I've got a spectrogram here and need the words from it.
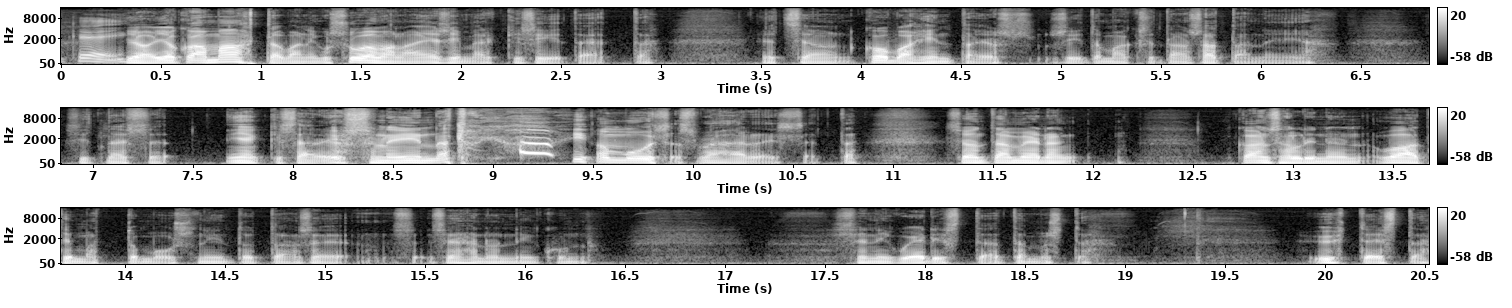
Okei. Joo, joka on mahtava niin kuin suomalainen esimerkki siitä, että, että se on kova hinta, jos siitä maksetaan satanen ja sitten näissä jenkkisarjoissa ne hinnat on ihan muissa sfääreissä, että se on tämä meidän kansallinen vaatimattomuus, niin tota, se, se, sehän on niin kuin, se niin kuin edistää tämmöistä yhteistä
